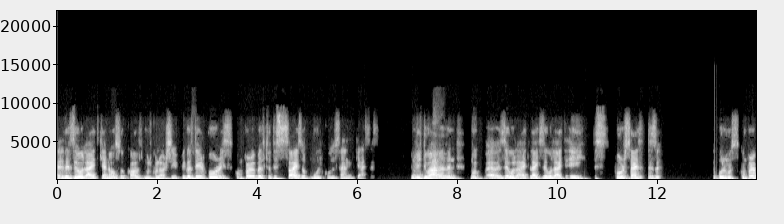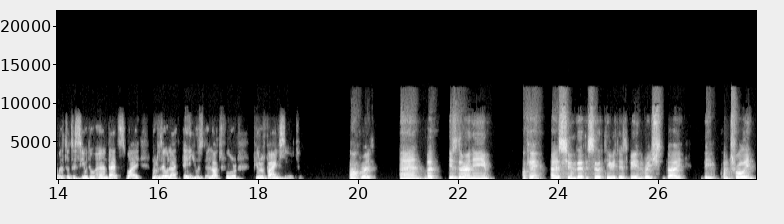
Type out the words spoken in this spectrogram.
uh, the zeolite can also cause molecular sieve because their pore is comparable to the size of molecules and gases. And we do have yeah. even uh, zeolite like zeolite A. The pore size is almost comparable to the CO2, and that's why zeolite A used a lot for purifying CO2. Oh, great! And but is there any? Okay, I assume that the selectivity is being reached by the controlling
